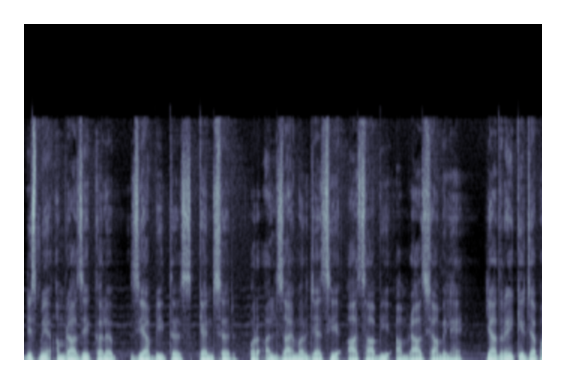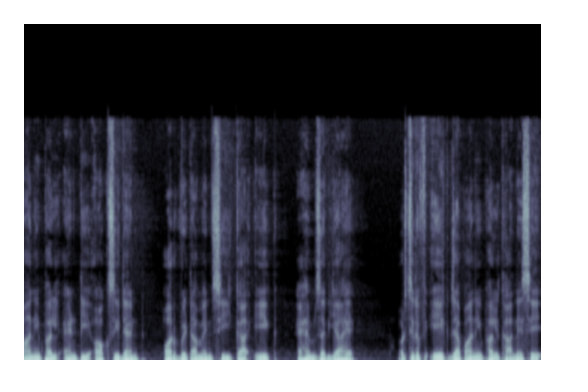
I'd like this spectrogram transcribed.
जिसमें अमराज कलब, जियाबीतस, कैंसर और अल्जाइमर जैसे आसाबी अमराज शामिल हैं। याद रहे कि जापानी फल एंटीऑक्सीडेंट और विटामिन सी का एक अहम ज़रिया है और सिर्फ़ एक जापानी फल खाने से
